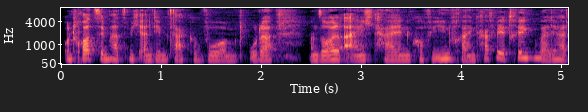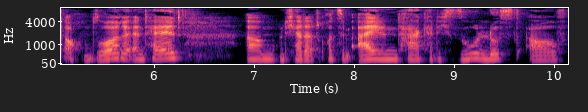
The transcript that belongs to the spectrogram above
Und trotzdem hat es mich an dem Tag gewurmt. Oder man soll eigentlich keinen koffeinfreien Kaffee trinken, weil der halt auch Säure enthält. Ähm, und ich hatte trotzdem einen Tag, hatte ich so Lust auf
